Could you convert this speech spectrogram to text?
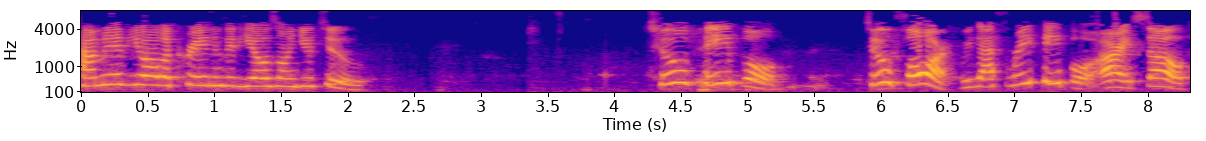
How many of you all are creating videos on YouTube? Two people. Two, four. We got three people. All right. So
